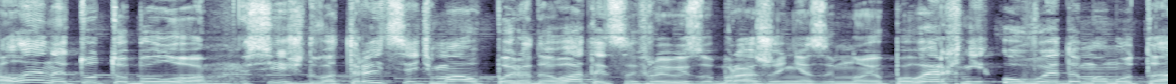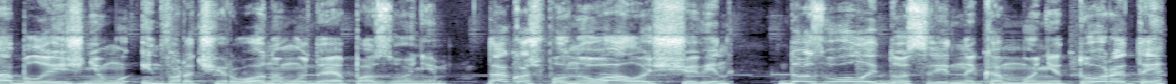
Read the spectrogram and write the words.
Але не тут то було. Січ 230 мав передавати цифрові зображення земної поверхні у видимому та ближньому інфрачервоному діапазоні. Також планувало, що він дозволить дослідникам моніторити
